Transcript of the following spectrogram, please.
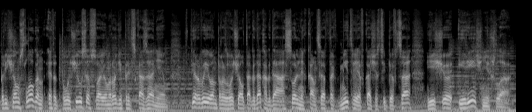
Причем слоган этот получился в своем роде предсказанием. Впервые он прозвучал тогда, когда о сольных концертах Дмитрия в качестве певца еще и речь не шла –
